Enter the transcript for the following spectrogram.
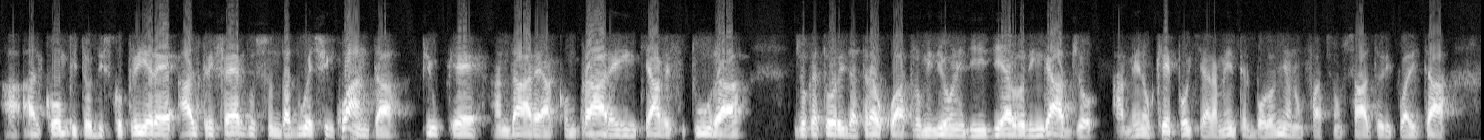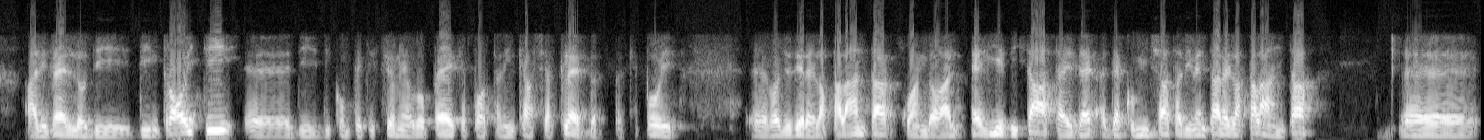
ha, ha il compito di scoprire altri Ferguson da 2,50 più che andare a comprare in chiave futura giocatori da 3 o 4 milioni di, di euro di ingaggio, a meno che poi chiaramente il Bologna non faccia un salto di qualità a livello di, di introiti, eh, di, di competizioni europee che portano incassi al club, perché poi eh, voglio dire l'Atalanta quando è lievitata ed è, ed è cominciata a diventare l'Atalanta, eh,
